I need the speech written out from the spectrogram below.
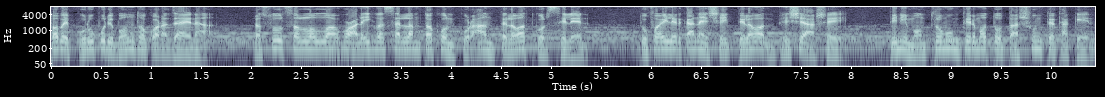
তবে পুরোপুরি বন্ধ করা যায় না। রসুল সাল্লাহ আলহিহাসাল্লাম তখন কোরআন তেলাওয়াত করছিলেন। তুফাইলের কানে সেই তেলাওয়াত ভেসে আসে। তিনি মন্ত্রমুগ্ধের মতো তা শুনতে থাকেন।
